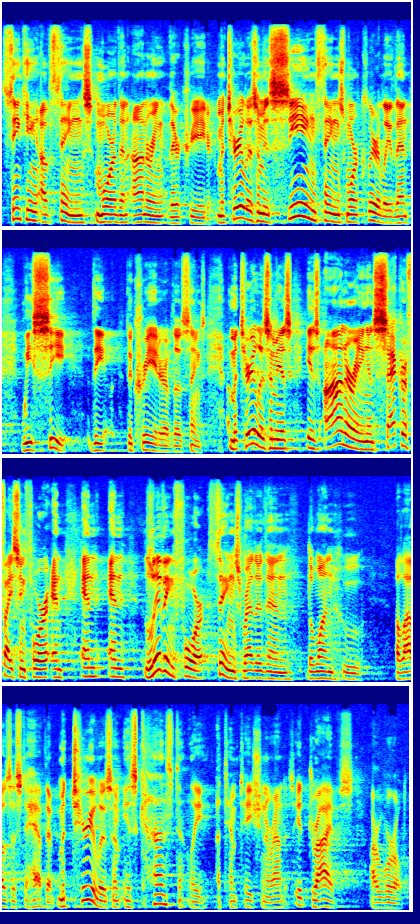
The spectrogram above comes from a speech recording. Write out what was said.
thinking of things more than honoring their creator. Materialism is seeing things more clearly than we see the, the creator of those things. Materialism is, is honoring and sacrificing for and, and, and living for things rather than the one who allows us to have them. Materialism is constantly a temptation around us, it drives our world.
